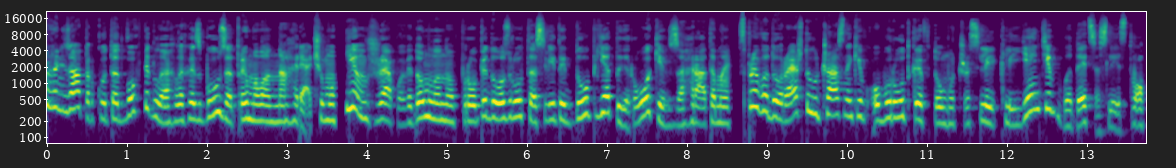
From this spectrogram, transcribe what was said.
Організаторку та двох підлеглих СБУ затримало на гарячому. Їм вже повідомлено про підозру та світить до п'яти років за гратами. З приводу решти учасників оборудки, в тому числі клієнтів, ведеться слідство.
